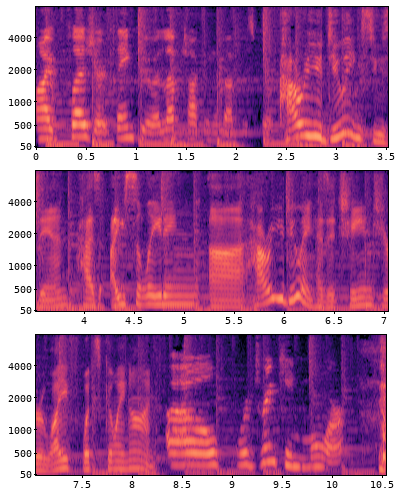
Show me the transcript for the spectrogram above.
My pleasure. Thank you. I love talking about this book. How are you doing, Suzanne? Has isolating, uh, how are you doing? Has it changed your life? What's going on? Oh, we're drinking more.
